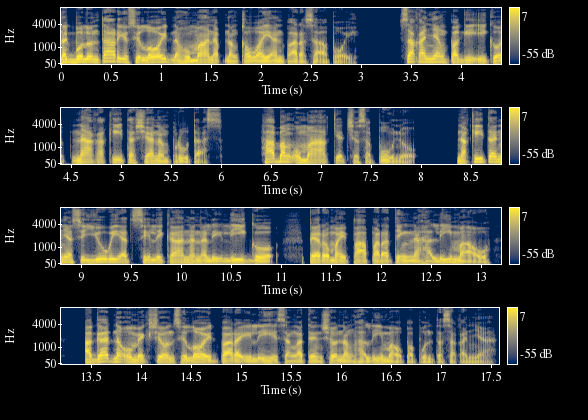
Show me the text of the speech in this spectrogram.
Nagboluntaryo si Lloyd na humanap ng kawayan para sa apoy. Sa kanyang pag-iikot, nakakita siya ng prutas. Habang umaakyat siya sa puno, nakita niya si Yui at Silica na naliligo pero may paparating na halimaw. Agad na umeksyon si Lloyd para ilihis ang atensyon ng halimaw papunta sa kanya.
